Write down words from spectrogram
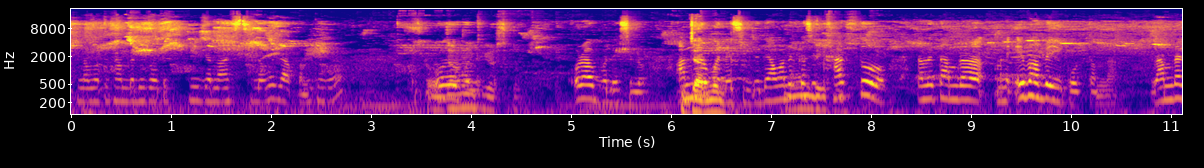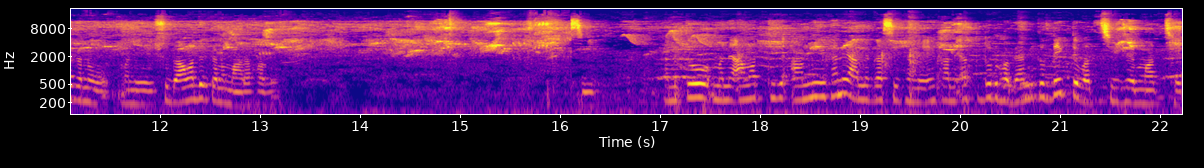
আপনার মতো সাংবাদিক হয়তো কী যেন আসছিল জাপান থেকে। ওরাও ওরাও বলেছিল। আমিও বলেছি যদি আমাদের কাছে থাকতো তাহলে তো আমরা মানে এভাবেই করতাম না। আমরা কেন মানে শুধু আমাদের কেন মারা হবে? জি। আমি তো মানে আমার থেকে আমি এখানে আমার কাছে এখানে এখানে এত দূর হবে। আমি তো দেখতে পাচ্ছি যে মারছে।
